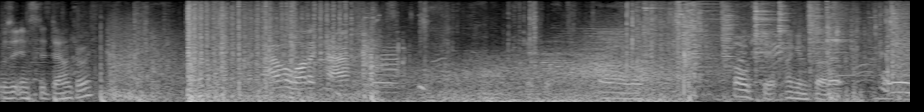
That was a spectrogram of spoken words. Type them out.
Was it instant down, Joey? I have a lot of cash. Oh, oh shit, I'm getting shot at. Oh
